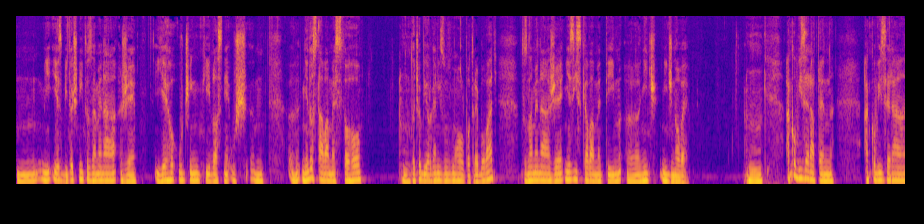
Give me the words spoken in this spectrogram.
mm, je zbytočný, to znamená, že jeho účinky vlastne už mm, nedostávame z toho, to, čo by organizmus mohol potrebovať. To znamená, že nezískavame tým e, nič, nič nové. Ako vyzerá ten, ako vyzerá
